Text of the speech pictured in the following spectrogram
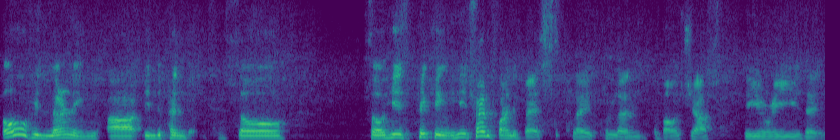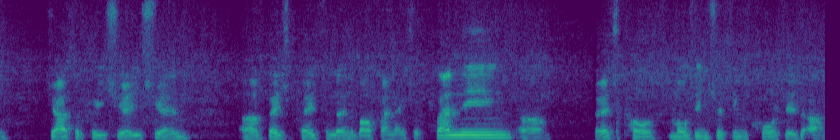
all of his learning are independent. So so he's picking, he tried to find the best place to learn about jazz theories and jazz appreciation, uh, place to learn about financial planning, um, best course, most interesting courses on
